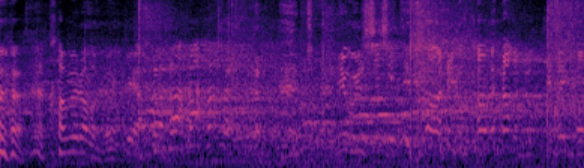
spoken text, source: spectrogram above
카메라가 몇 개야? 이거 CCTV가 아니고 카메라가 몇 개야 이거?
